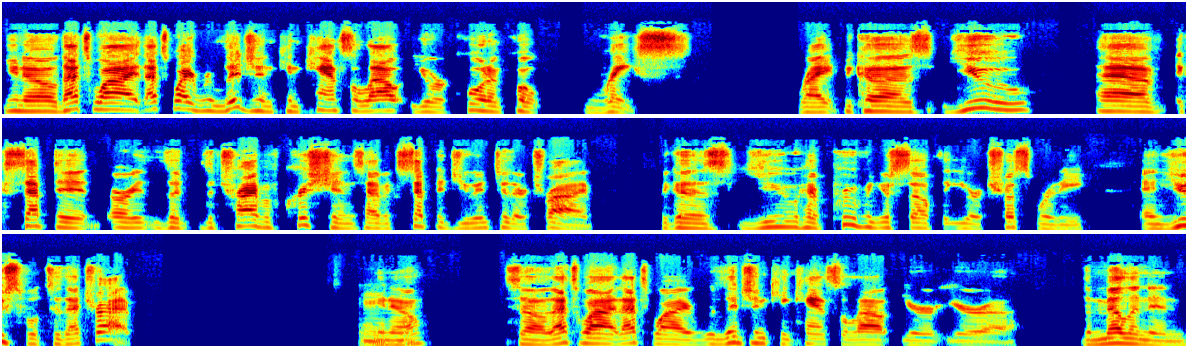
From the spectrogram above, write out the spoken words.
You know, that's why that's why religion can cancel out your quote unquote race, right? Because you have accepted or the the tribe of Christians have accepted you into their tribe because you have proven yourself that you are trustworthy and useful to that tribe, you Mhm. know? So that's why that's why religion can cancel out your your uh the melanin,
